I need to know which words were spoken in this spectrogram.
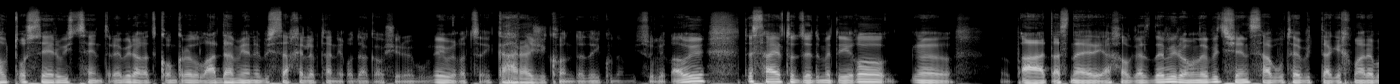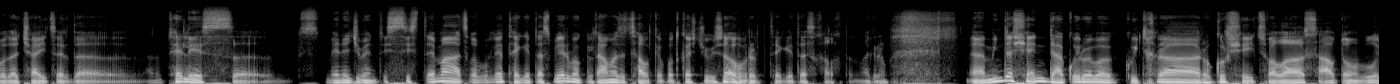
ავტოსერვის ცენტრები რაღაც კონკრეტულ ადამიანების სახელებთან იყო დაკავშირებული, ვიღაც გარაჟი ქონდა და იქ უნდა მისულიყავი და საერთოდ ზედმეტი იყო პაატასნაირი ახალგაზრდები, რომლებიც შენ საბუთებით დაგეხმარებოდა ჩაიწერდა ანუ მთელი ეს მენეჯმენტის სისტემა აწყებულია თეგეტას მიერ, მოკლედ ამაზე ცალკე პოდკასტში ვისაუბრებთ თეგეტას ხალხთან, მაგრამ მინდა შენი დაკვირვება გითხრა, როგორ შეიცვალა საავტომობილო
